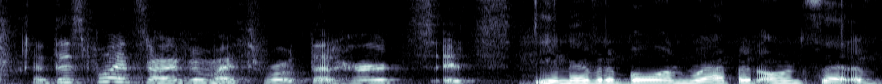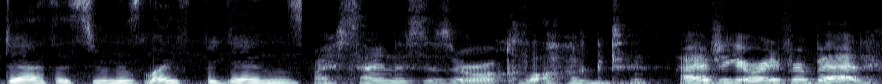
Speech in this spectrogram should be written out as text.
At this point, it's not even my throat that hurts. It's the inevitable and rapid onset of death as soon as life begins. My sinuses are all clogged. I have to get ready for bed,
